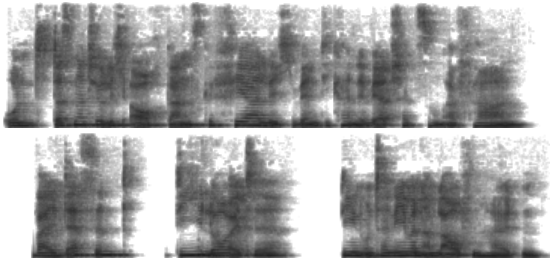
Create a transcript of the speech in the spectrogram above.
Und das ist natürlich auch ganz gefährlich, wenn die keine Wertschätzung erfahren, weil das sind die Leute, die ein Unternehmen am Laufen halten.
